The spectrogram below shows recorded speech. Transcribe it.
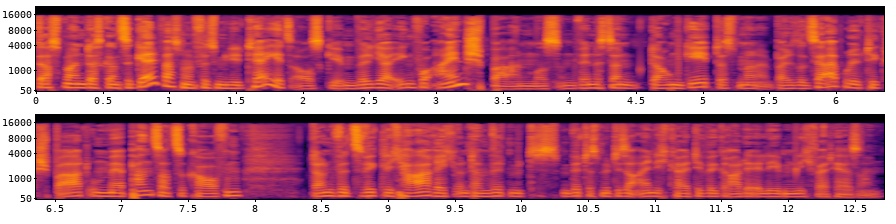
dass man das ganze Geld, was man fürs Militär jetzt ausgeben will, ja irgendwo einsparen muss. Und wenn es dann darum geht, dass man bei der Sozialpolitik spart, um mehr Panzer zu kaufen, dann wird es wirklich haarig und dann wird, mit, wird es mit dieser Einigkeit, die wir gerade erleben, nicht weit her sein.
